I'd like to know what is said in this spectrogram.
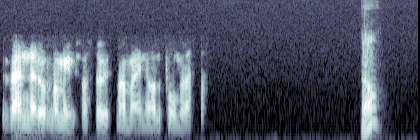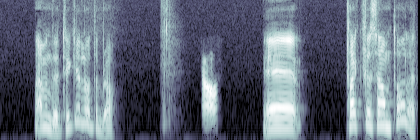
vänner och familj som står ut med mig när jag håller på med detta. Nej, men det tycker jag låter bra. Ja. Eh, tack för samtalet.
